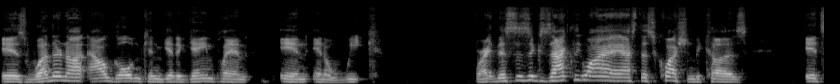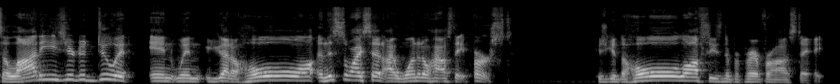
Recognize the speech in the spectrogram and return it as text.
is whether or not Al Golden can get a game plan in in a week. Right? This is exactly why I asked this question because it's a lot easier to do it in when you got a whole and this is why I said I wanted Ohio State first. Because you get the whole offseason to prepare for Ohio State.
